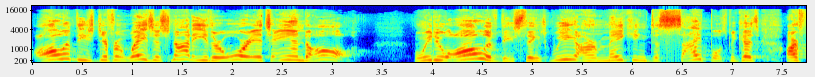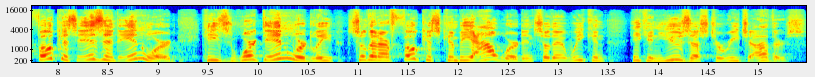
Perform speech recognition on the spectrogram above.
all of these different ways. It's not either or; it's and all. When we do all of these things, we are making disciples because our focus isn't inward. He's worked inwardly so that our focus can be outward and so that we can, he can use us to reach others.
